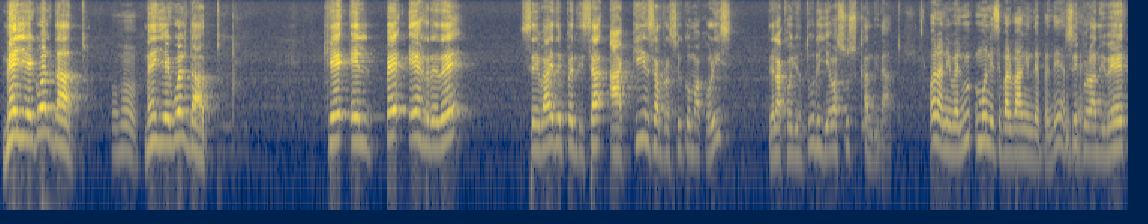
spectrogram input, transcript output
Me llegó el dato, me llegó el dato que el PRD se va a independizar aquí en San Francisco de Macorís de la coyuntura y lleva sus candidatos. Bueno, a nivel municipal van independientes. Sí, pero a nivel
